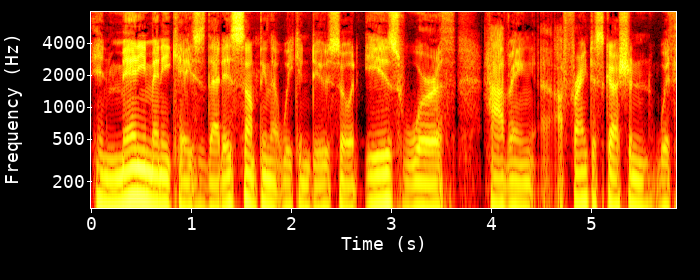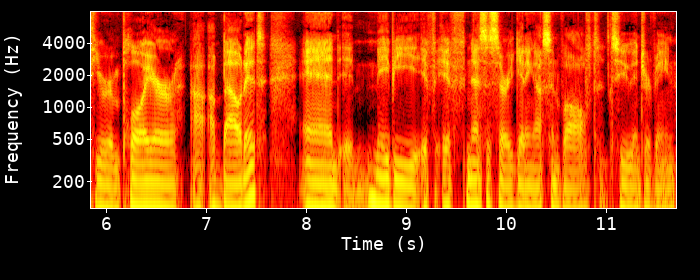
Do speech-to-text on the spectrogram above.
in many many cases that is something that we can do so it is worth having a frank discussion with your employer uh, about it and it maybe if, if necessary getting us involved to intervene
